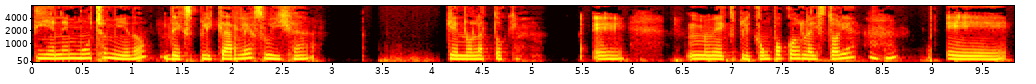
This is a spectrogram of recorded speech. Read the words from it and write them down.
tiene mucho miedo de explicarle a su hija que no la toquen. Eh, me explicó un poco la historia. Eh,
